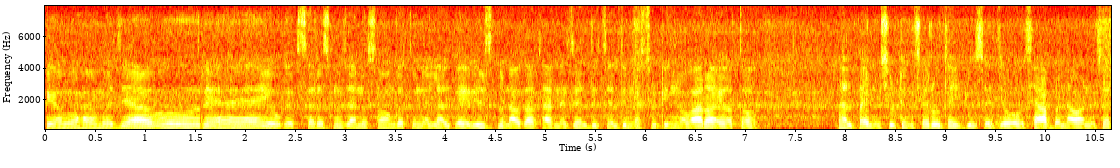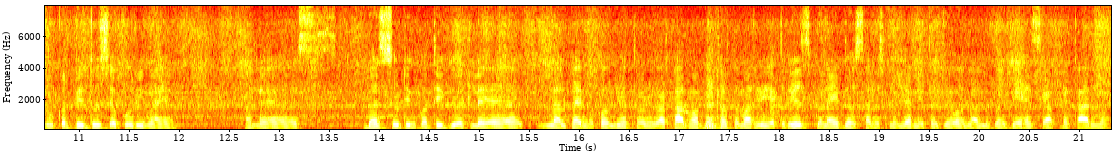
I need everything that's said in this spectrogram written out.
કેમ સમજાવું રે? એવું કંઈક સરસ મજાનું સોંગ હતું ને લાલભાઈ રીલ્સ બનાવતા હતા અને જલ્દી જલ્દીમાં શૂટિંગનો વારો આવ્યો હતો. લાલભાઈનું શૂટિંગ શરૂ થઈ ગયું છે. જો ચા બનાવવાનું શરૂ કરી દીધું છે પૂરીમાં એમ અને બસ શૂટિંગ પતી ગયું એટલે લાલભાઈને કહું, લ્યો, થોડી વાર કારમાં બેઠો, તમારી એક રીલ્સ બનાવી દો સરસ મજાની. તો જો લાલુભાઈ બેસે છે આપણે કારમાં.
